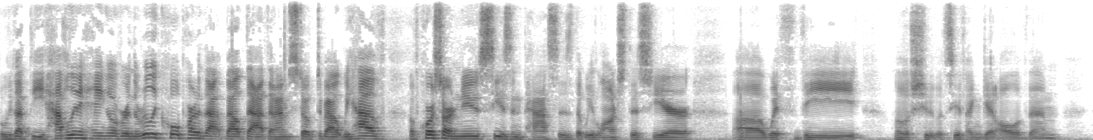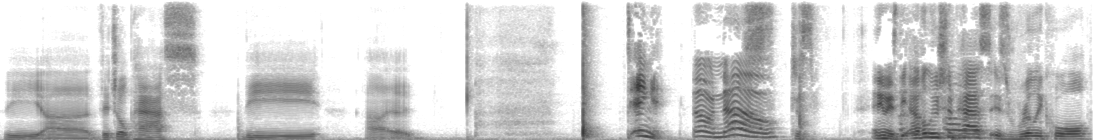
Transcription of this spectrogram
but we've got the Javelina Hangover, and the really cool part of that about that that I'm stoked about. We have, of course, our new season passes that we launched this year uh, with the oh shoot, let's see if I can get all of them. The uh, Vigil Pass, the uh, dang it Oh no! just anyways the evolution oh. pass is really cool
